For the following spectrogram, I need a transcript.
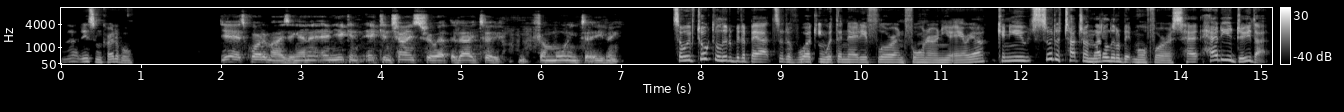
That is incredible. Yeah, it's quite amazing, and and you can it can change throughout the day too, from morning to evening. So we've talked a little bit about sort of working with the native flora and fauna in your area. Can you sort of touch on that a little bit more for us? How, how do you do that?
